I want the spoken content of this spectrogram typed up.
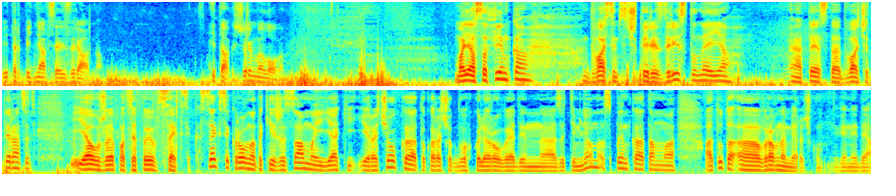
Вітер піднявся ізрядно. І так, що ми ловимо? Моя Софінка 2,74 зріст у неї. Е, Тест 2.14 і я вже поцепив сексик. Сексик ровно такий же самий, як і рачок, е, тільки рачок двохкольоровий, один е, затемнена спинка, там, а тут в равномірочку він йде.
